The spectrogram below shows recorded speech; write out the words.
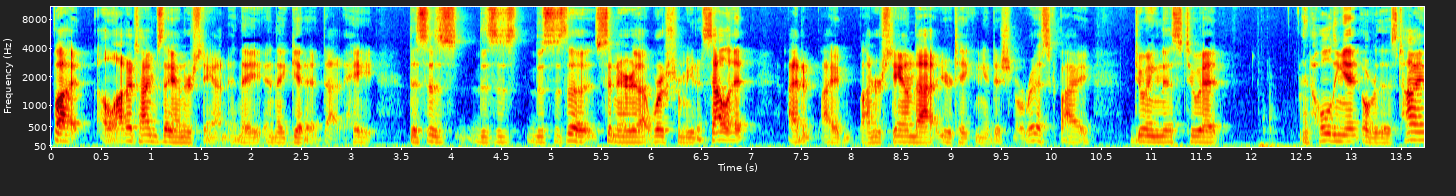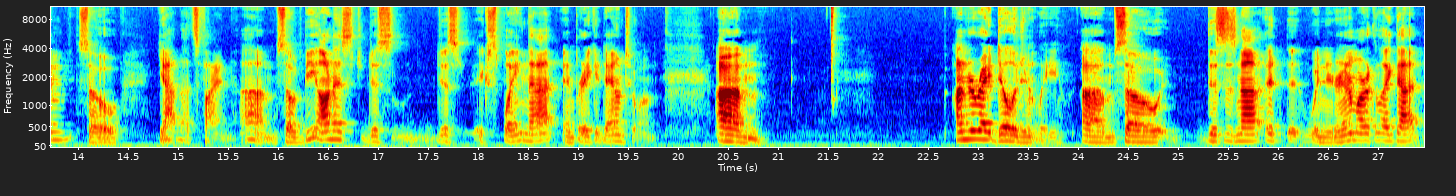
but a lot of times they understand and they and they get it that hey this is this is this is the scenario that works for me to sell it. I, I understand that you're taking additional risk by doing this to it and holding it over this time. So yeah, that's fine. Um, so be honest. Just just explain that and break it down to them. Um, underwrite diligently. Um, so this is not it, when you're in a market like that.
